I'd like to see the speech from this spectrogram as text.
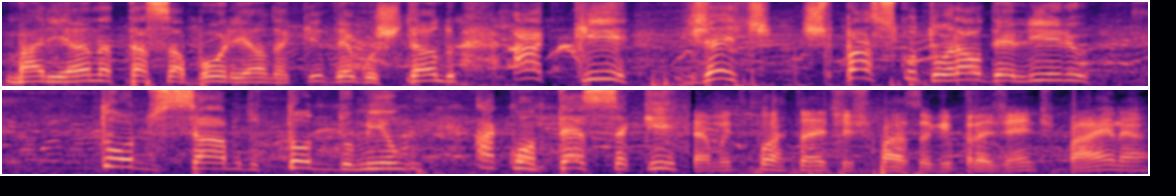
Mariana tá saboreando aqui, degustando. Aqui, gente, Espaço Cultural Delírio. Todo sábado, todo domingo, acontece isso aqui. É muito importante o espaço aqui pra gente, pai, né?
